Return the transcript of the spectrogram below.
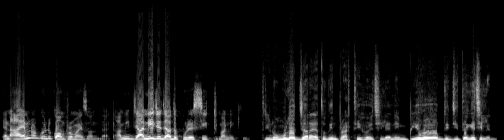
And I am not going to compromise on that আমি জানি যে যাদবপুরের সিট মানে কি। তৃণমূলের যারা এতদিন প্রার্থী হয়েছিলেন এমপি হয়ে অবধি জিতে গেছিলেন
